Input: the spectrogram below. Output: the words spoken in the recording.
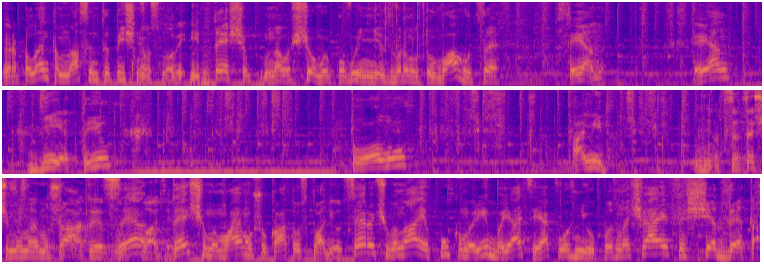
репелентам на синтетичній основі. І те, що на що ви повинні звернути увагу, це N. N, дієтил, толу, амід. Це те, що ми маємо шукати Так, це складі. те, що ми маємо шукати у складі. Це речовина, яку комарі бояться як вогню. Позначається ще дета.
